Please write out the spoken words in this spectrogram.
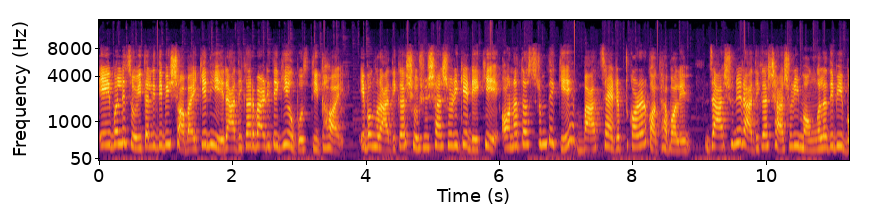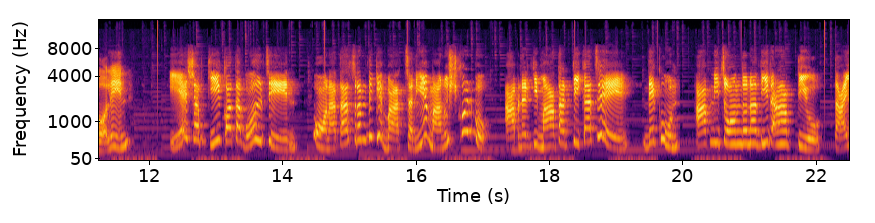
এই বলে চৈতালি দেবী সবাইকে নিয়ে রাধিকার বাড়িতে গিয়ে উপস্থিত হয় এবং রাধিকার শ্বশুর শাশুড়িকে ডেকে অনাথ আশ্রম থেকে বাচ্চা অ্যাডপ্ট করার কথা বলেন। যা শুনে রাধিকার শাশুড়ি মঙ্গলা দেবী বলেন, এসব কি কথা বলছেন? অনাথ আশ্রম থেকে বাচ্চা নিয়ে মানুষ করব? আপনার কি মাথার ঠিক আছে? দেখুন, আপনি চন্দনাদির আত্মীয়, তাই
